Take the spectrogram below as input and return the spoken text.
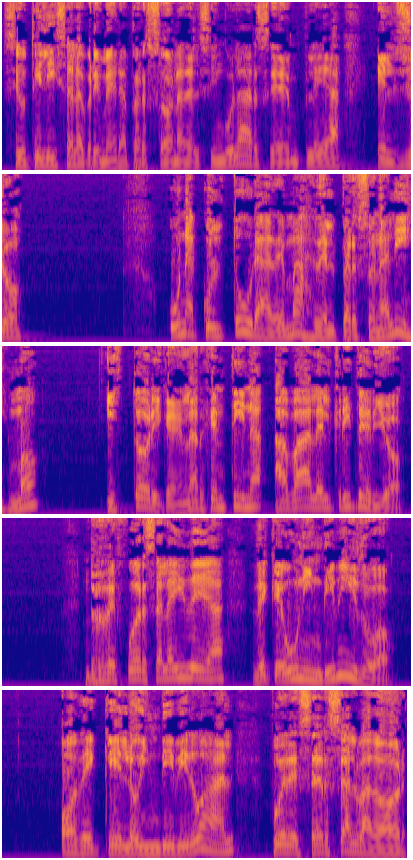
Se utiliza la primera persona del singular, se emplea el yo. Una cultura, además del personalismo, histórica en la Argentina avala el criterio, refuerza la idea de que un individuo o de que lo individual puede ser salvador,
